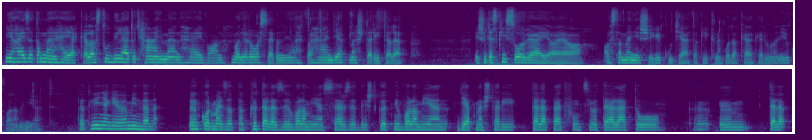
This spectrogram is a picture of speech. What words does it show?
Mi a helyzet a menhelyekkel? Azt tudni lehet, hogy hány menhely van Magyarországon, illetve hány gyepmesteri telep? És hogy ez kiszolgálja-e azt a mennyiségi kutyát, akiknek oda kell kerülniük valami miatt? Tehát lényegében minden önkormányzatnak kötelező valamilyen szerződést kötni, valamilyen gyepmesteri telepet, funkciót ellátó tele,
